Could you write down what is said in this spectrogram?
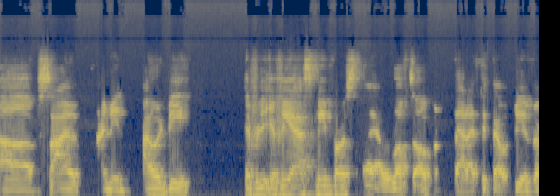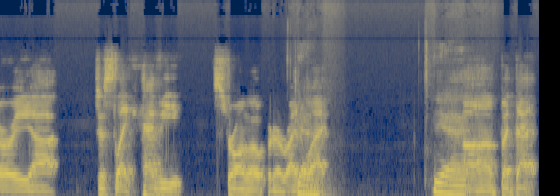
Uh, so I, I mean, I would be, if if you asked me personally, I would love to open that. I think that would be a very uh, just like heavy, strong opener right Yeah. away. yeah, Uh, but that,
